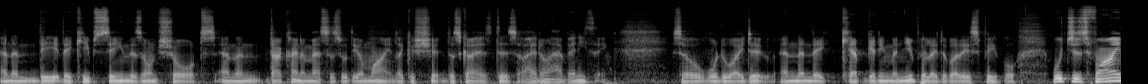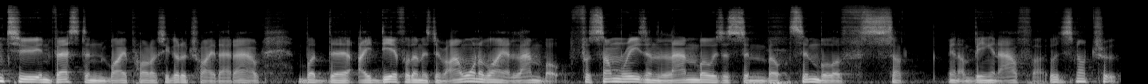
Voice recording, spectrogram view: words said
And then they, they keep seeing this on shorts, and then that kind of messes with your mind. Like, oh, shit, this guy has this, I don't have anything. So what do I do? And then they kept getting manipulated by these people, which is fine to invest and buy products. You got to try that out. But the idea for them is different. I want to buy a Lambo. For some reason, Lambo is a symbol symbol of suck. You know, being an alpha. It's not true.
